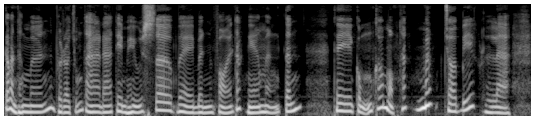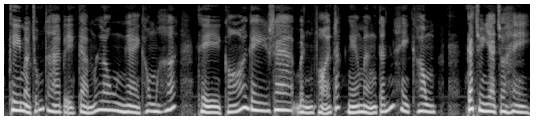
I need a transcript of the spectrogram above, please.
Các bạn thân mến, vừa rồi chúng ta đã tìm hiểu sơ về bệnh phổi tắc nghẽn mãn tính. Thì cũng có một thắc mắc cho biết là khi mà chúng ta bị cảm lâu ngày không hết thì có gây ra bệnh phổi tắc nghẽn mãn tính hay không? Các chuyên gia cho hay,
